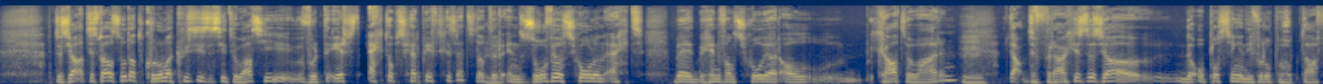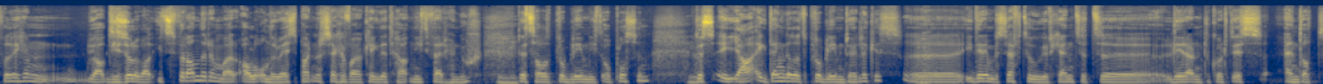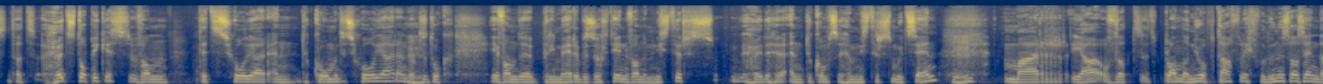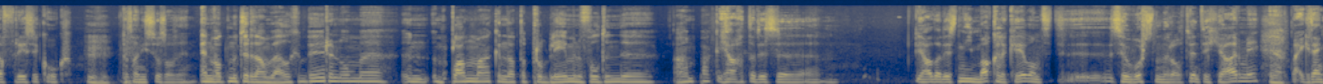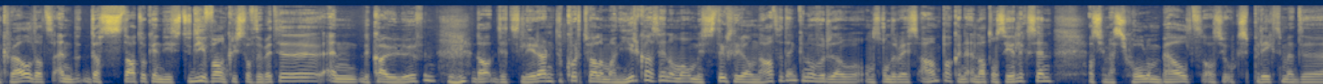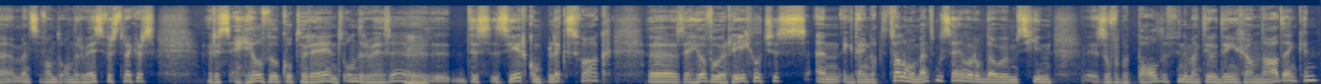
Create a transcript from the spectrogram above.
Dus ja, het is wel zo dat de coronacrisis de situatie voor het eerst echt op scherp heeft gezet, dat er mhm. in zoveel scholen echt bij het begin van het schooljaar al gaten waren. Mhm. Ja, de vraag is dus, ja, de oplossingen die voorlopig op tafel liggen, ja, die zullen wel iets veranderen, maar alle onderwijspartners zeggen van kijk, dit gaat niet ver genoeg. Mhm. Dit zal het probleem niet oplossen. Dus eh, ja, ik denk dat het probleem duidelijk is. Uh, iedereen beseft hoe urgent het uh, lerarentekort is en dat dat het topic is van dit schooljaar en de komende schooljaren. En dat mhm. het ook een van de primaire bezorgdheden van de ministers, huidige en toekomstige ministers, moet zijn. Mhm. Maar ja, of dat het plan dat nu op tafel ligt voldoende zal zijn, dat vrees ik ook. Dat dat niet zo zal zijn. En wat moet er dan wel gebeuren om een, een plan maken dat de problemen problemen voldoende aanpakt? Ja, dat is, uh, ja, dat is niet makkelijk, hè, want eh, ze worstelen er al twintig jaar mee. Maar ik denk wel dat, en dat staat ook in die studie van Christophe de Witte en de KU Leuven, mhm. dat dit lerarentekort wel een manier kan zijn om, om eens structureel na te denken over dat we ons onderwijs aanpakken. En laat ons eerlijk zijn, als je met scholen belt, als je ook spreekt met de mensen van de onderwijsverstrekkers, er is heel veel kotterij in het onderwijs. Hè. Mhm. Het is zeer complex vaak. Eh, er zijn heel veel regeltjes. En ik denk dat dit wel een moment moet zijn waarop dat we misschien eens over bepaalde fundamentele dingen gaan nadenken.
